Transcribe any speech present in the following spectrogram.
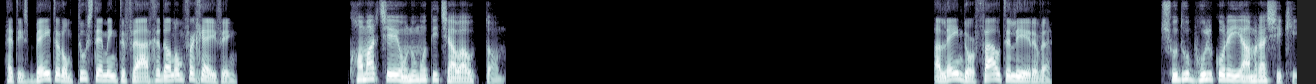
Het is beter om toestemming te vragen dan om vergeving. ক্ষমার চেয়ে অনুমতি চাওয়া উত্তম Alleen door fouten leren we. শুধু ভুল করেই আমরা শিখি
